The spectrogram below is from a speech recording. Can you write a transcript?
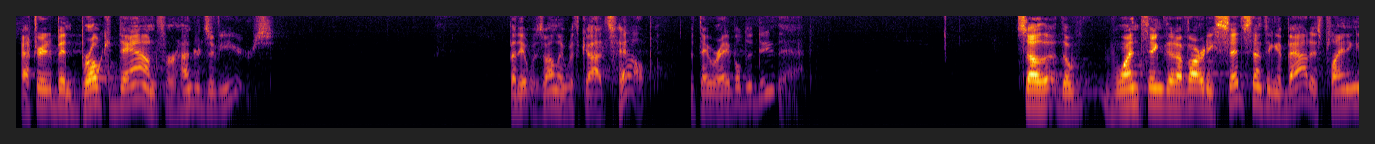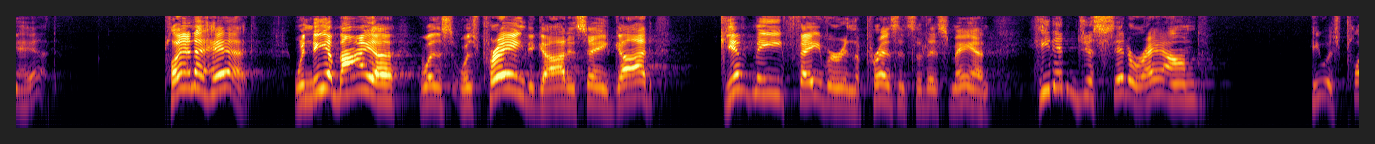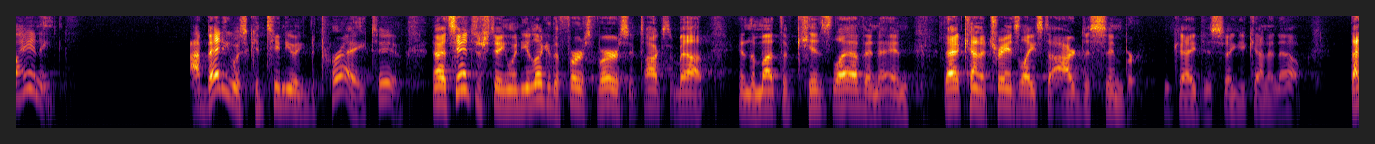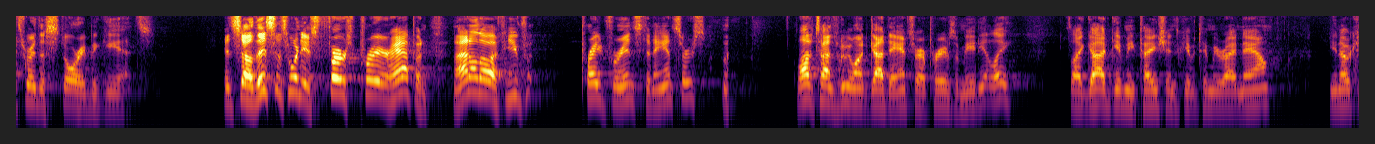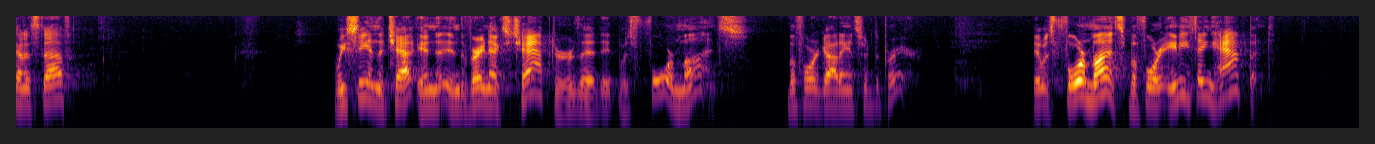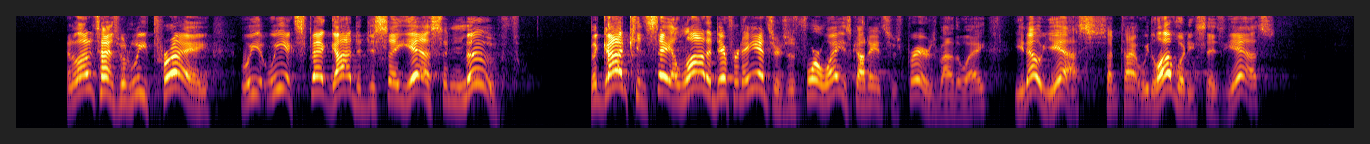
after it had been broken down for hundreds of years. But it was only with God's help that they were able to do that. So, the one thing that I've already said something about is planning ahead. Plan ahead. When Nehemiah was, was praying to God and saying, God, give me favor in the presence of this man, he didn't just sit around, he was planning. I bet he was continuing to pray too. Now it's interesting when you look at the first verse, it talks about in the month of Kislev, and, and that kind of translates to our December, okay, just so you kind of know. That's where the story begins. And so this is when his first prayer happened. Now, I don't know if you've prayed for instant answers. a lot of times we want God to answer our prayers immediately. It's like, God, give me patience, give it to me right now, you know, kind of stuff. We see in the, cha- in, the, in the very next chapter that it was four months before God answered the prayer. It was four months before anything happened. And a lot of times when we pray, we, we expect God to just say yes and move. But God can say a lot of different answers. There's four ways God answers prayers, by the way. You know, yes. Sometimes we love when He says yes.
